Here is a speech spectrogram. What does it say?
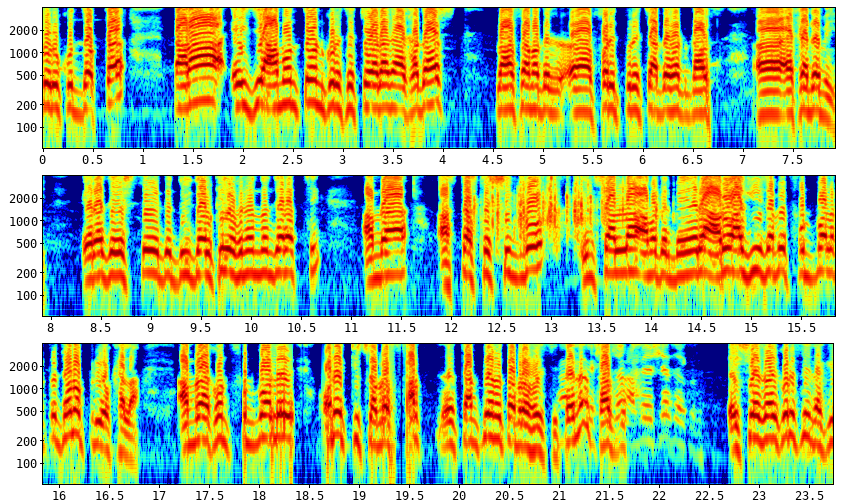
করুক উদ্যোক্তা তারা এই যে আমন্ত্রণ করেছে চুয়াডাঙ্গা একাদশ প্লাস আমাদের ফরিদপুরের চাঁদেঘাট গার্লস একাডেমি। এরা যে এসছে এদের দুই দলকেই অভিনন্দন জানাচ্ছি। আমরা আস্তে আস্তে শিখব। ইনশাল্লাহ আমাদের মেয়েরা আরও এগিয়ে যাবে। ফুটবল একটা জনপ্রিয় খেলা। আমরা এখন ফুটবলে অনেক কিছু আমরা সাব চ্যাম্পিয়নও তো আমরা হয়েছি তাই না? এশিয়া জয় করেছি। নাকি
